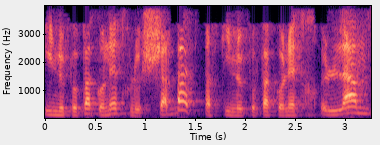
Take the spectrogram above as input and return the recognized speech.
il ne peut pas connaître le Shabbat parce qu'il ne peut pas connaître l'âme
